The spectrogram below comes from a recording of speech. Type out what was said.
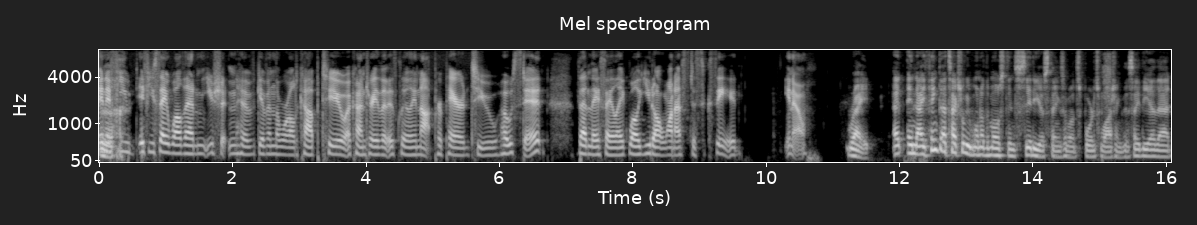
And if you if you say, well, then you shouldn't have given the World Cup to a country that is clearly not prepared to host it, then they say like, well, you don't want us to succeed. You know, right? And, and I think that's actually one of the most insidious things about sports washing. This idea that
